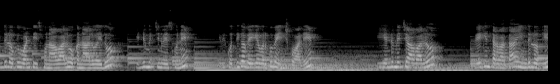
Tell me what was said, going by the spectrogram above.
ఇందులోకి వన్ టీ స్పూన్ ఆవాలు ఒక నాలుగు ఐదు ఎండుమిర్చిని వేసుకొని ఇవి కొద్దిగా వేగే వరకు వేయించుకోవాలి. ఈ ఎండుమిర్చి ఆవాలు వేగిన తర్వాత ఇందులోకి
